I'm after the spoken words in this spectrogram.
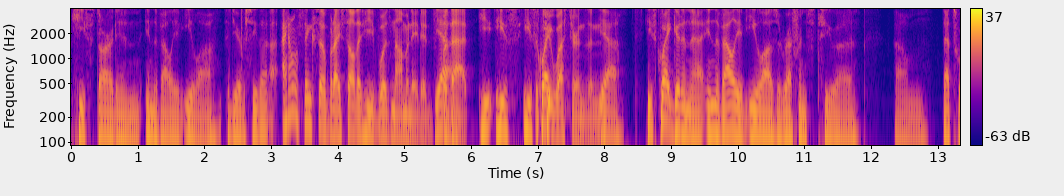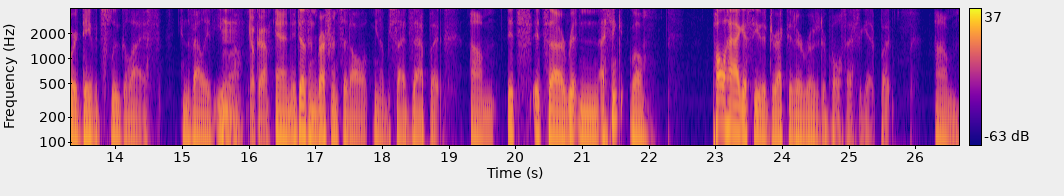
he starred in in the valley of elah did you ever see that I don't think so, but I saw that he was nominated for that. he he's he's The quite two westerns and yeah he's quite good in that in the valley of elah is a reference to uh um that's where david slew goliath in the valley of elah okay. and it doesn't reference it all you know besides that but um it's it's uh written i think well paul haggis either directed or wrote it or both i forget but um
